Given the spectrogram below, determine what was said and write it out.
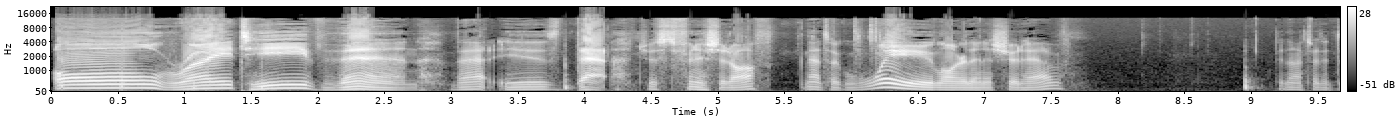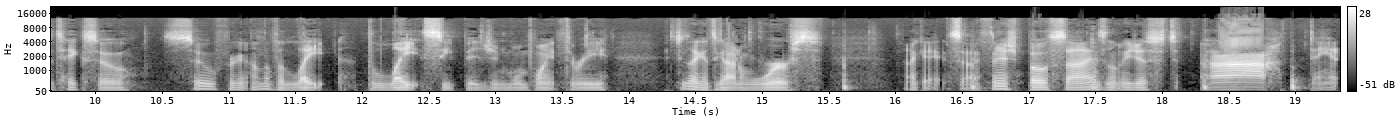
Alrighty then. That is that. Just finished it off. That took way longer than it should have. Did not expect it to take so so friggin' I love the light the light seepage in 1.3. It seems like it's gotten worse. Okay, so I finished both sides. Let me just ah dang it.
